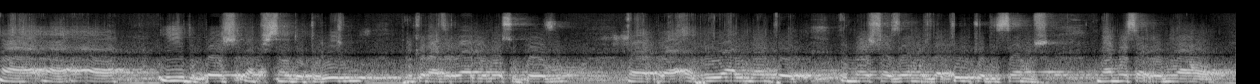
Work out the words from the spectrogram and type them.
a, a, e depois a questão do turismo, porque na verdade o nosso povo é, para realmente nós fazermos daquilo que dissemos na nossa reunião,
